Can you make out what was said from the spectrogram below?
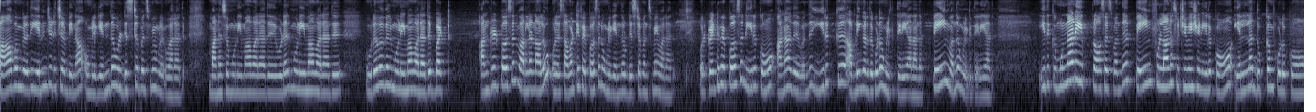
பாவங்கிறது எரிஞ்சிடுச்சு அப்படின்னா உங்களுக்கு எந்த ஒரு டிஸ்டர்பன்ஸுமே உங்களுக்கு வராது. மனசு மூலியமாக வராது உடல் மூலியமாக வராது உறவுகள் மூலியமாக வராது. பட் ஹண்ட்ரட் பர்சன்ட் வரலனாலும் ஒரு செவன்ட்டி ஃபைவ் பர்சன்ட் உங்களுக்கு எந்த ஒரு டிஸ்டர்பன்ஸுமே வராது. ஒரு டுவெண்ட்டி ஃபைவ் பர்சன்ட் இருக்கும் ஆனால் அது வந்து இருக்குது அப்படிங்கிறது கூட உங்களுக்கு தெரியாது. அந்த பெயின் வந்து உங்களுக்கு தெரியாது. இதுக்கு முன்னாடி ப்ராசஸ் வந்து பெயின்ஃபுல்லான சுச்சுவேஷன் இருக்கும். எல்லாம் துக்கம் கொடுக்கும்.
